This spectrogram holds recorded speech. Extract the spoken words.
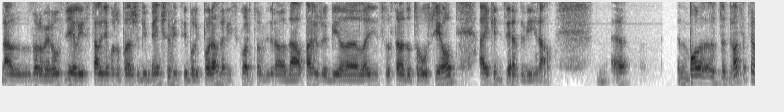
názorové rozdiely. Stále nemôžem povedať, že by menšovici boli porazení. Skôr to vyzeralo naopak, že by Lenin sa dostal do toho užšieho, aj keď zjazd vyhral bol 25.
